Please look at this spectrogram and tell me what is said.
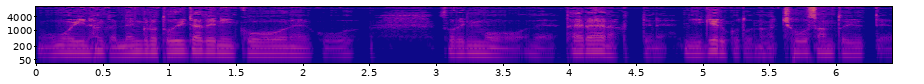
う、重いなんか年貢の取り立てにこうね、こう、それにもうね、耐えられなくってね、逃げることをなんか調産と言ってね、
